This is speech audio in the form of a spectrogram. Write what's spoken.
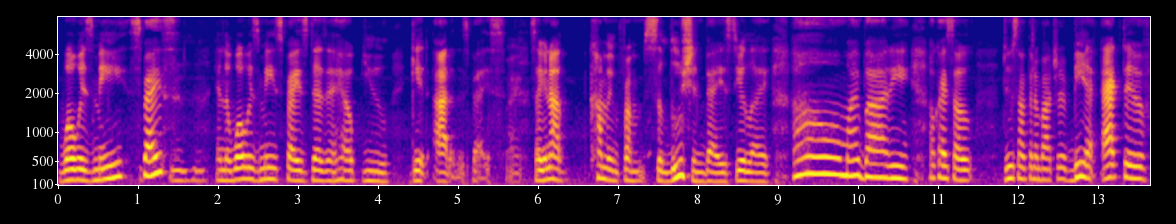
woe is me space, and the woe is me space doesn't help you get out of the space. Right. So you're not coming from solution based. You're like, oh, my body. Okay, so do something about your, be an active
